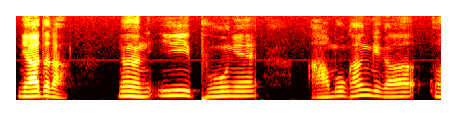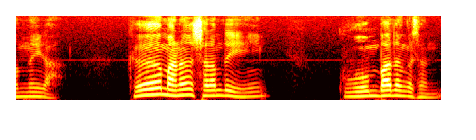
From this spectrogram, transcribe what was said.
네 아들아 너는 이 부흥에 아무 관계가 없느니라. 그 많은 사람들이 구원받은 것은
